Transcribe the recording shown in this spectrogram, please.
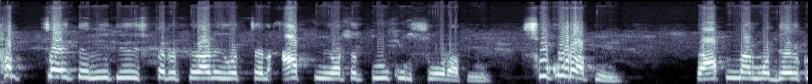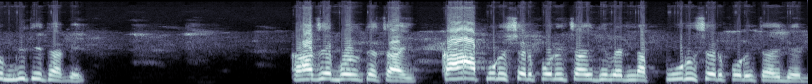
সবচাইতে নীতি স্তরের প্রাণী হচ্ছেন আপনি, অর্থাৎ কুকুর সোর আপনি, শুকুর আপনি। তা আপনার মধ্যে এরকম নীতি থাকে। কাজে বলতে চাই, কা পুরুষের পরিচয় দিবেন না, পুরুষের পরিচয় দেন।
